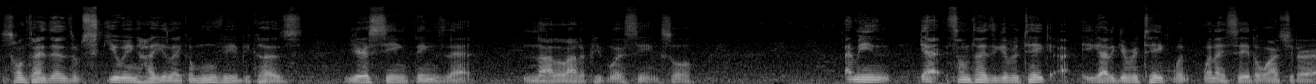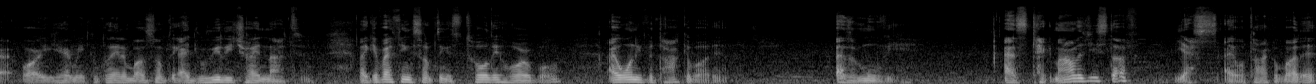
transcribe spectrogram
sometimes it ends up skewing how you like a movie because you're seeing things that not a lot of people are seeing. So I mean, yeah, sometimes you give or take. You got to give or take when, when I say to watch it or, or you hear me complain about something. I really try not to. Like, if I think something is totally horrible, I won't even talk about it as a movie. As technology stuff, yes, I will talk about it.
